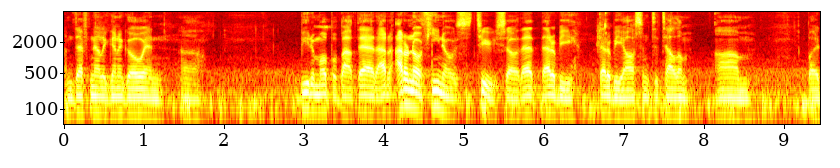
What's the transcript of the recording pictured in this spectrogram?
I'm definitely going to go and uh, beat him up about that. I, I don't know if he knows too, so that that'll be that'll be awesome to tell him. Um, but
